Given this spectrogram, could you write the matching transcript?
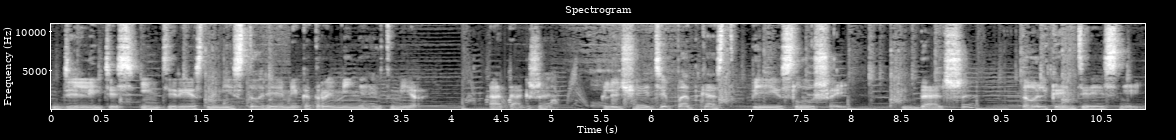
Делитесь интересными историями, которые меняют мир. А также включайте подкаст «Пей и слушай». Дальше только интересней.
